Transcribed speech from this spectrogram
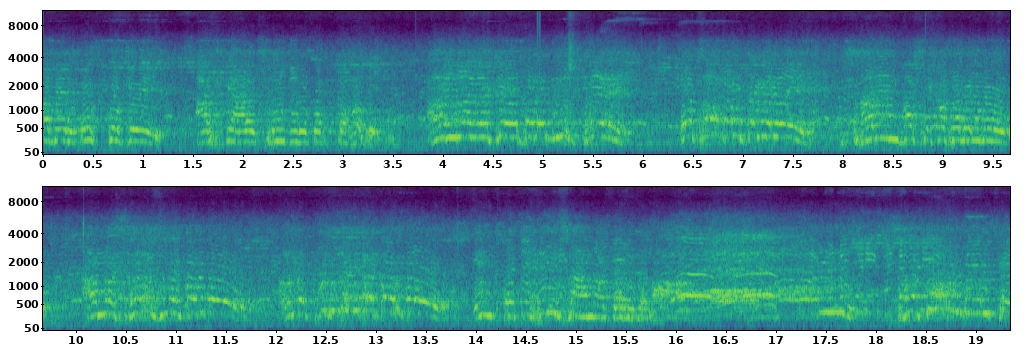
আমাদের ঐক্যকে আজকে আরও সুদৃঢ় করতে হবে। আমরা একে অপরের বিরুদ্ধে কথা বলতে গেলে স্বাধীন ভাষায় কথা বলব। আমরা সরাসরি করব, আমরা প্রতিযোগিতা করব এই প্রতিহিংসা আমরা করব সকল দলকে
